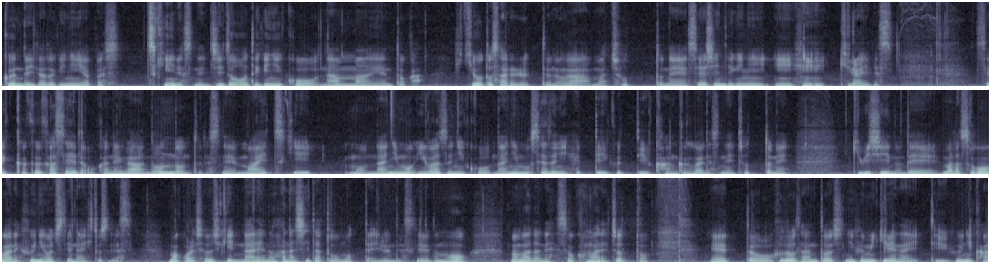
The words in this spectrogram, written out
組んでいた時にやっぱり月にですね自動的にこう何万円とか引き落とされるっていうのが、まあ、ちょっとね精神的に 嫌いです。せっかく稼いだお金がどんどんとですね毎月もう何も言わずにこう何もせずに減っていくっていう感覚がですねちょっとね厳しいのでまだそこがね負に落ちてない一つです。まあこれ正直慣れの話だと思っているんですけれども、まあ、まだねそこまでちょっとえー、っと不動産投資に踏み切れないっていうふうに考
